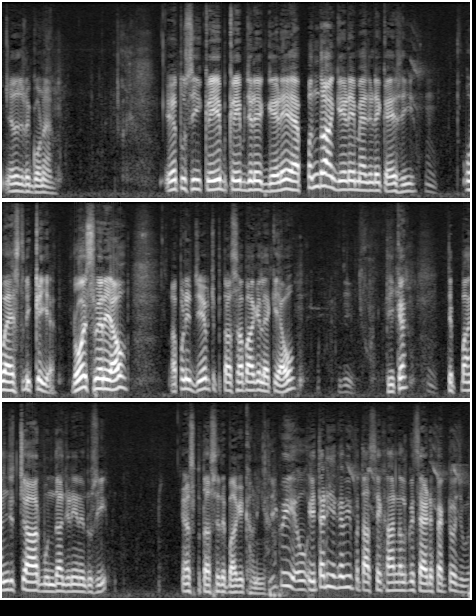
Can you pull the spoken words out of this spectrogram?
ਇਹਦੇ ਜਿਹੜੇ ਗੁਣ ਹੈ। ਇਹ ਤੁਸੀਂ ਕਰੀਬ ਕਰੀਬ ਜਿਹੜੇ ਗੇੜੇ ਆ 15 ਗੇੜੇ ਮੈਂ ਜਿਹੜੇ ਕਹੇ ਸੀ ਉਹ ਇਸ ਤਰੀਕੇ ਹੀ ਆ ਰੋਜ਼ ਸਵੇਰੇ ਆਓ ਆਪਣੀ ਜੇਬ 'ਚ ਪਤਾਸਾ ਪਾ ਕੇ ਲੈ ਕੇ ਆਓ। ਜੀ। ਠੀਕ ਹੈ? ਤੇ ਪੰਜ ਚਾਰ ਬੂੰਦਾਂ ਜਿਹੜੀਆਂ ਨੇ ਤੁਸੀਂ ਇਸ ਪਤਾਸੇ ਤੇ ਪਾ ਕੇ ਖਾਣੀ ਹੈ ਨਹੀਂ ਕੋਈ ਉਹ ਇਹ ਤਾਂ ਨਹੀਂ ਹੈਗਾ ਵੀ ਪਤਾਸੇ ਖਾਣ ਨਾਲ ਕੋਈ ਸਾਈਡ ਇਫੈਕਟ ਹੋ ਜਾਊਗਾ।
